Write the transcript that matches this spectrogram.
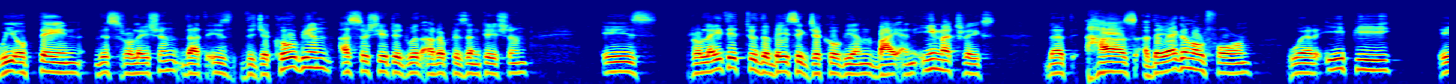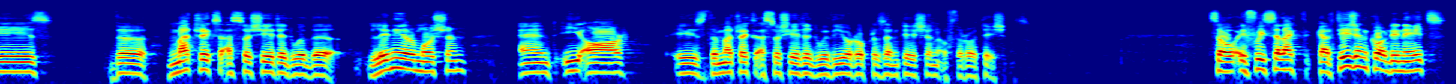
we obtain this relation that is the Jacobian associated with a representation is related to the basic Jacobian by an E matrix that has a diagonal form where EP is the matrix associated with the linear motion and ER is the matrix associated with your representation of the rotations. So if we select Cartesian coordinates,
